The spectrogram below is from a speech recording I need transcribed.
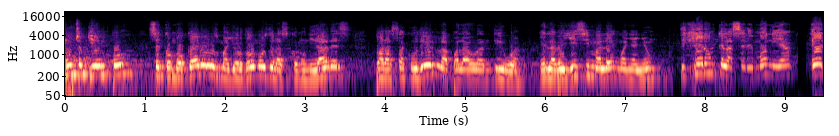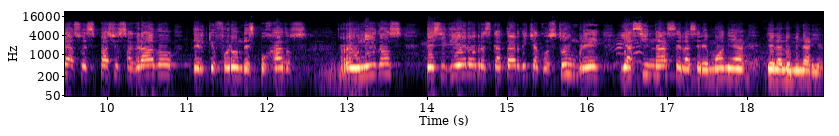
Mucho tiempo se convocaron los mayordomos de las comunidades para sacudir la palabra antigua en la bellísima lengua ñañú dijeron que la ceremonia era su espacio sagrado del que fueron despojados. Reunidos, decidieron rescatar dicha costumbre y así nace la ceremonia de la luminaria.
